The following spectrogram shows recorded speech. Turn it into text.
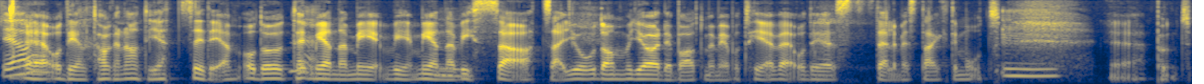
Ja. Eh, och deltagarna har inte gett sig det. Och då te- menar, me- menar vissa att så här, jo, de gör det bara att de är med på tv. Och det ställer mig starkt emot. Eh, punkt.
